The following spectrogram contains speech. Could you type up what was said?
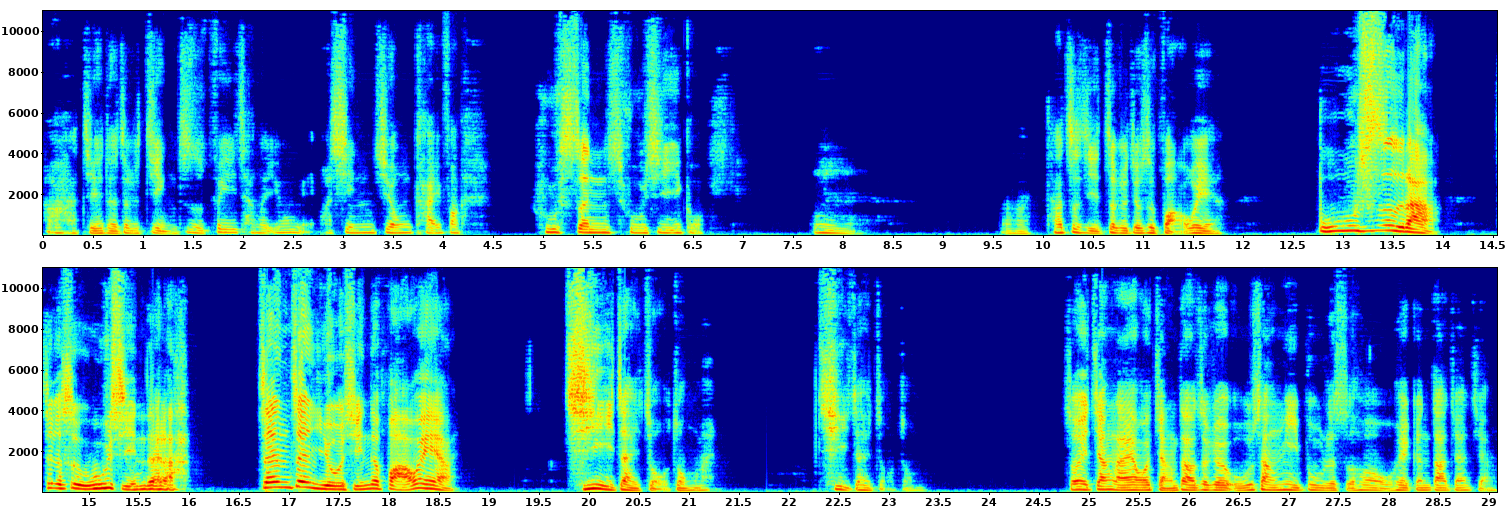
啊，觉得这个景致非常的优美啊，心胸开放，呼深呼吸一口，嗯，啊，他自己这个就是法味啊，不是啦，这个是无形的啦，真正有形的法味啊，气在走中脉，气在走中。所以将来我讲到这个无上密部的时候，我会跟大家讲，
